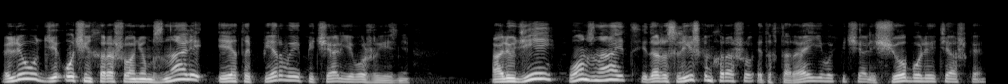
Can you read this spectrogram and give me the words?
Люди очень хорошо о нем знали, и это первая печаль его жизни. А людей он знает, и даже слишком хорошо. Это вторая его печаль, еще более тяжкая.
